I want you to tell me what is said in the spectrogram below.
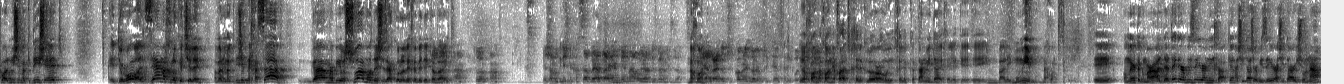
פה על מי שמקדיש את עדרו, על זה המחלוקת שלהם, אבל מקדיש את נכסיו, גם רבי יהושע מודה שזה הכל הולך לבדק הבית. אה, אה. יש שם מקדיש נכסיו והיה בהן בהמה רויה על גבי המזבח. נכון. היה לו עדר של כל מיני דברים שכן חלק... נכון, נכון, יכול להיות שחלק לא ראוי, חלק קטן מדי, חלק אה, עם בעלי מומים, נכון. אה, אומרת הגמרא על דעתי דרבי זעיר הניחא, כן, השיטה של רבי זעיר, השיטה הראשונה,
